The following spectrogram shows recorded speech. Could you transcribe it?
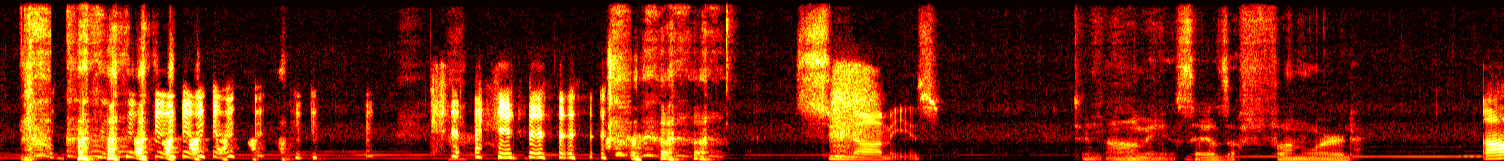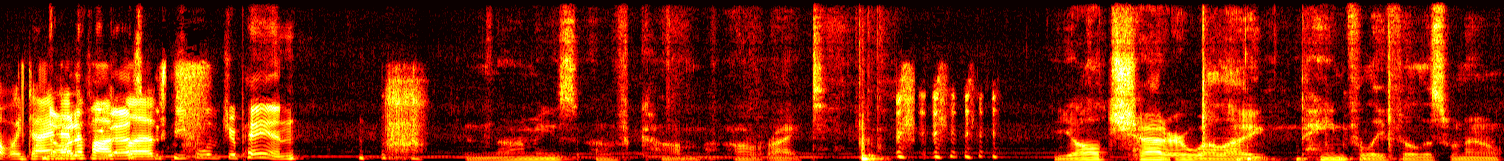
Tsunamis. Tsunamis. That's a fun word. Oh, we died in Not an if you ask apocalypse. the people of Japan. Tsunamis of come. All right. Y'all chatter while I painfully fill this one out.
